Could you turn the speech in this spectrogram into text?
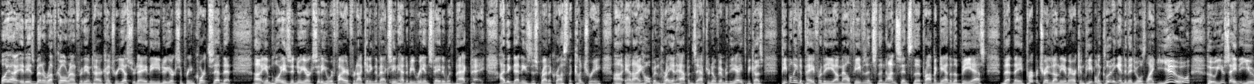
Well, yeah, it has been a rough go around for the entire country. Yesterday, the New York Supreme Court said that uh, employees in New York City who were fired for not getting the vaccine had to be reinstated with back pay. I think that needs to spread across the country, uh, and I hope and pray it happens after November the 8th because people need to pay for the uh, malfeasance, the nonsense, the propaganda, the BS that they perpetrated on the American people, including individuals like you, who you say that you,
